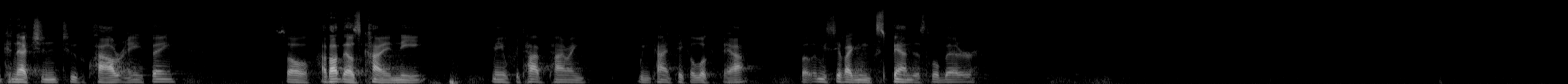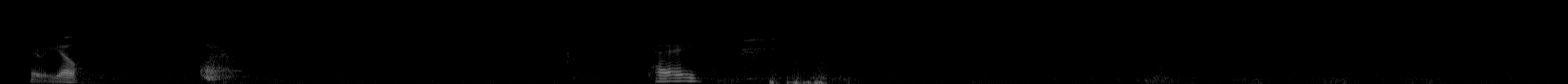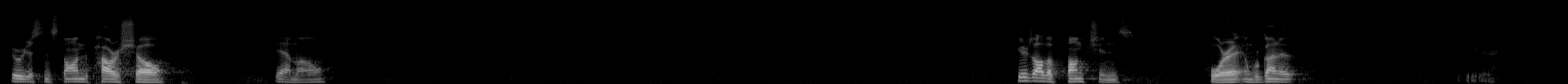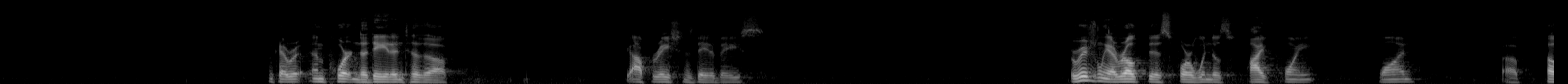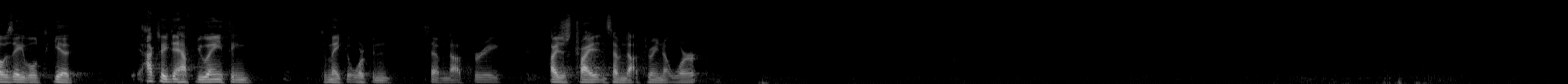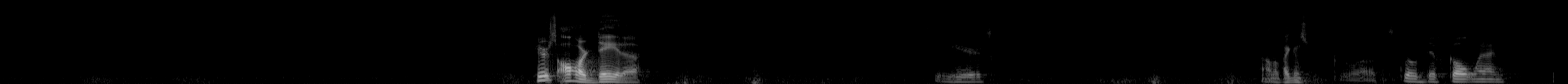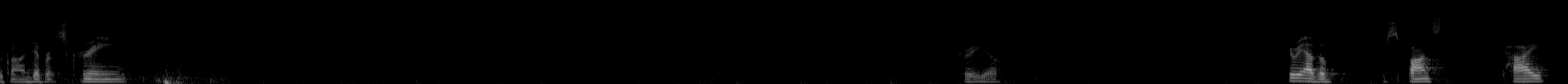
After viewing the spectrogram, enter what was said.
a connection to the cloud or anything. So I thought that was kind of neat. Maybe if we have time, we can kind of take a look at that. But let me see if I can expand this a little better. There we go. Okay. Here we're just installing the PowerShell demo. Here's all the functions for it, and we're going to Okay, we're importing the data into the the operations database. Originally, I wrote this for Windows 5.1. I was able to get, actually didn't have to do anything to make it work in 7.3. I just tried it in 7.3 and it worked. Here's all our data. Let's see here. I don't know if I can. It's a little difficult when I'm looking on a different screen. There we go. Here we have the response type.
